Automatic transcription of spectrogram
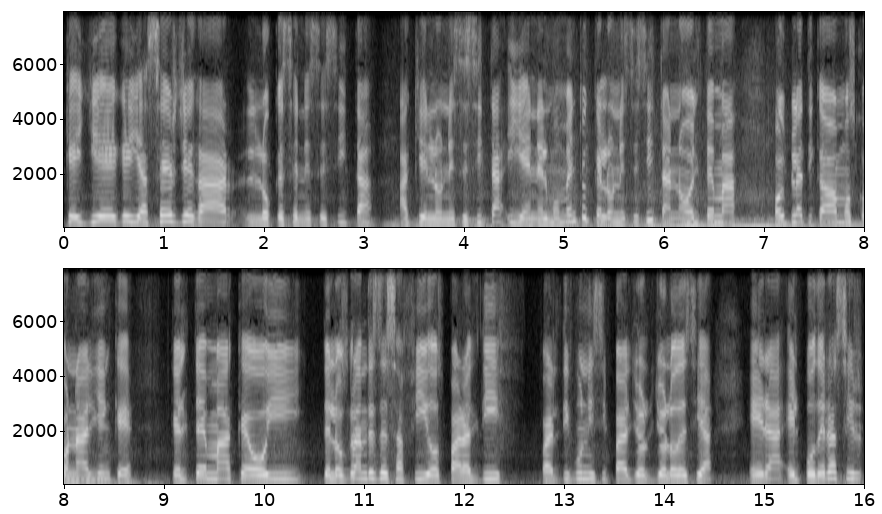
que llegue y hacer llegar lo que se necesita a quien lo necesita y en el momento que lo necesita, ¿no? El tema, hoy platicábamos con alguien que, el tema que hoy de los grandes desafíos para el DIF, para el DIF municipal, yo, yo lo decía, era el poder hacer,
